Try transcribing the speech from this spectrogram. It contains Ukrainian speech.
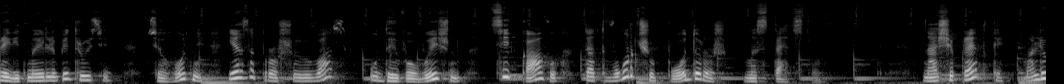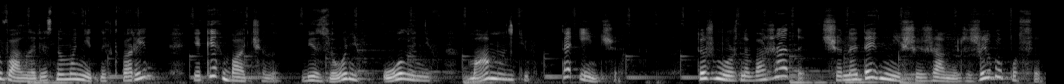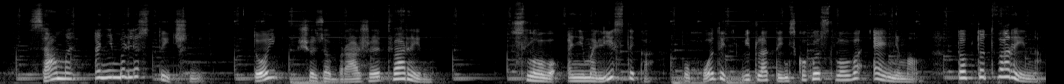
Привіт, мої любі друзі! Сьогодні я запрошую вас у дивовижну, цікаву та творчу подорож мистецтвом. Наші предки малювали різноманітних тварин, яких бачили бізонів, оленів, мамонтів та інших. Тож можна вважати, що найдавніший жанр живопису саме анімалістичний той, що зображує тварин. Слово анімалістика походить від латинського слова animal, тобто тварина.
